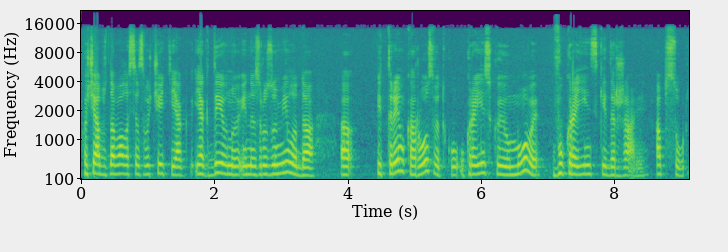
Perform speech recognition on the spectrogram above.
Хоча б здавалося, звучить як, як дивно і незрозуміло, да, е, підтримка розвитку української мови в українській державі. Абсурд.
